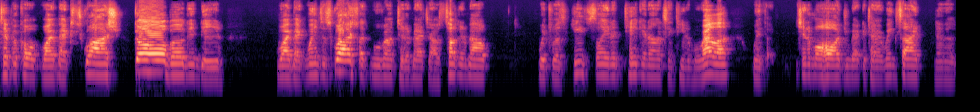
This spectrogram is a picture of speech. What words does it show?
typical Ryback squash. Goldberg indeed. Ryback wins the squash. Let's move on to the match I was talking about, which was Heath Slater taking on Santino Marella with Jinder Mahal Drew McIntyre ringside. Another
